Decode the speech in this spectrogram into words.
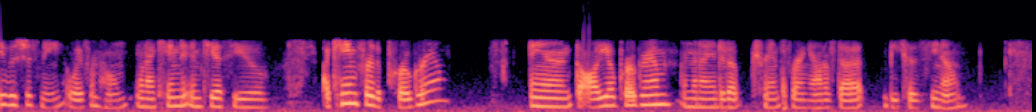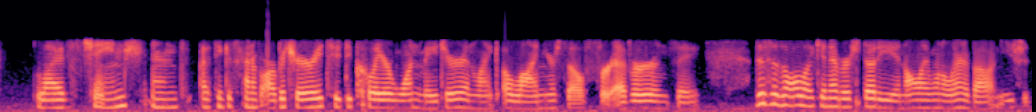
it was just me away from home. When I came to MTSU, I came for the program and the audio program, and then I ended up transferring out of that because, you know, lives change, and I think it's kind of arbitrary to declare one major and like align yourself forever and say, this is all I can ever study and all I want to learn about, and you should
